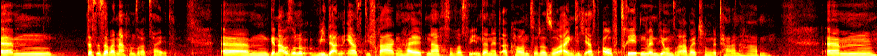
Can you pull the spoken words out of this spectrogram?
Ähm, das ist aber nach unserer Zeit. Ähm, genauso wie dann erst die Fragen halt nach sowas wie Internet-Accounts oder so eigentlich erst auftreten, wenn wir unsere Arbeit schon getan haben. Ähm,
